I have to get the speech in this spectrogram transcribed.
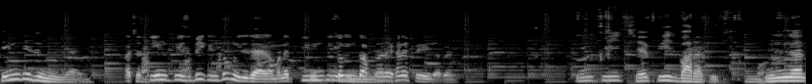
तीन पीस मिल जाएगा আচ্ছা তিন পিস भी কিন্তু মিল जाएगा মানে তিন তিন পিসও piece কিন্তু মিল আপনারা এখানে পেয়ে যাবেন तीन पीस छह पीस बारह पीस मिनिमम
